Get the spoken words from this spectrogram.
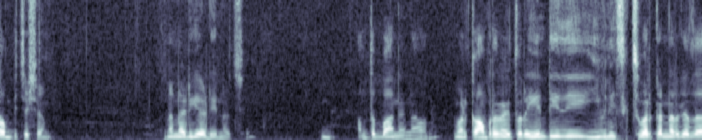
పంపించేశాం నన్ను అడిగాడు ఈయన వచ్చి అంత బాగానేనా మన కాంప్రమైజ్ అవుతారు? ఏంటి ఇది? ఈవినింగ్ సిక్స్ వరకు అన్నారు కదా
